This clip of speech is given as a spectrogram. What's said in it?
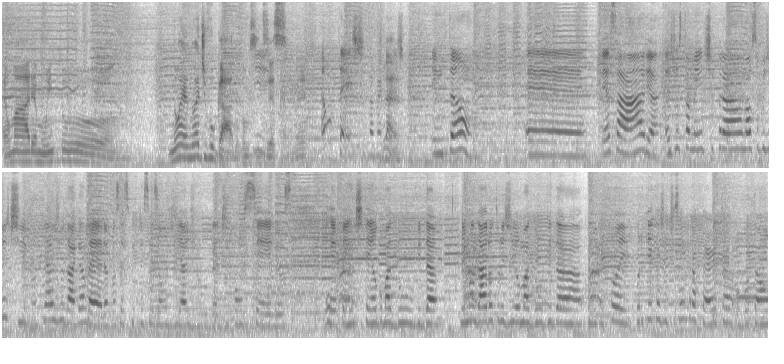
É uma área muito. Não é, não é divulgada, vamos dizer Isso. assim, né? É um teste, na verdade. Então, é, essa área é justamente para o nosso objetivo, que é ajudar a galera, vocês que precisam de ajuda, de conselhos, de repente tem alguma dúvida. Me mandaram outro dia uma dúvida, como que foi? Por que, que a gente sempre aperta o botão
